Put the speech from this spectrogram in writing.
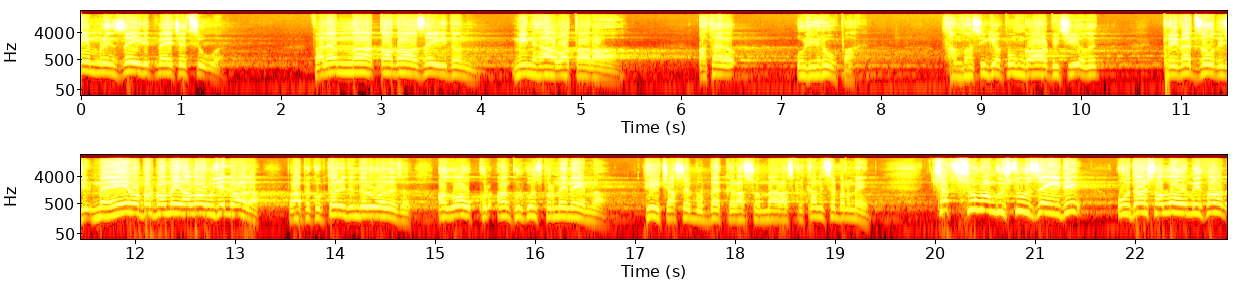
emrin Zejdit me e qetsue Felemma kada Zejdun minha vetara. Atëherë u liru pak. Tha masi kjo punë nga Rabbi i qiellit, prej vet Zoti që me emër po e përmend Allahu xhel-le ve ala. Pra po e kuptoni të nderuar vëllezër, Allahu n'Kur'an kurkun s'përmend emra, hiç as Ebu Bekr as Omer as kërkan s'e përmend. Qaq shumë u ngushtu Zejdi, u dasht Allahu me i thon,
